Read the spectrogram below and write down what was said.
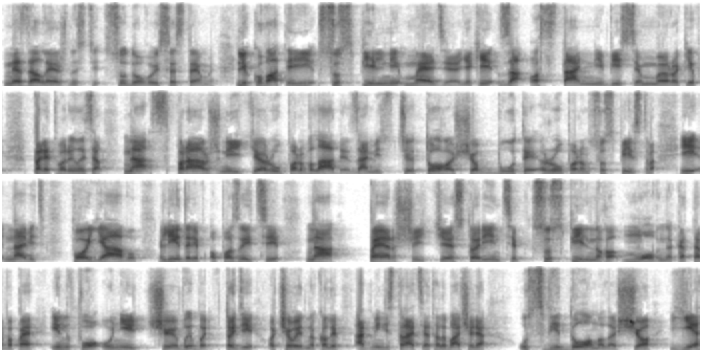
незалежності судової системи, лікувати її суспільні медіа, які за останні вісім років перетворилися на справжній рупор влади, замість того, щоб бути рупором суспільства, і навіть появу лідерів опозиції на першій сторінці суспільного мовника ТВП інфо у ніч виборів. Тоді, очевидно, коли адміністрація телебачення усвідомила, що є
